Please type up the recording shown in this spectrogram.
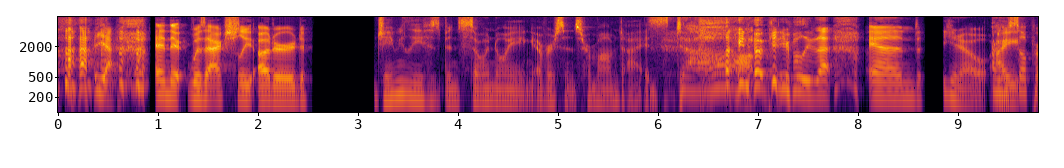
yeah. And it was actually uttered, Jamie Lee has been so annoying ever since her mom died. Stop. I know. Can you believe that? And, you know, Are I, you still pr-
